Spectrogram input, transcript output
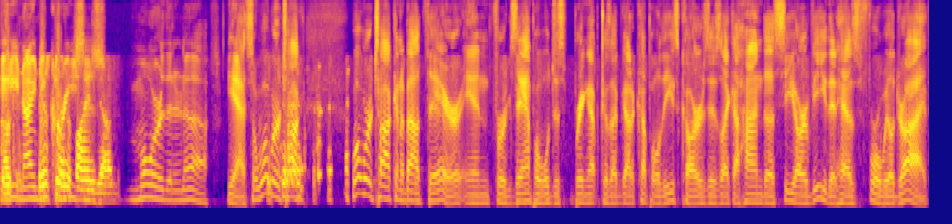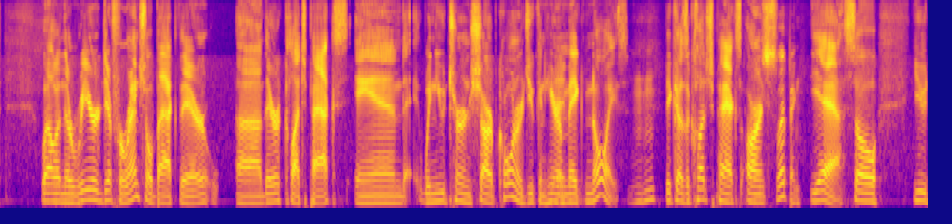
89 It's doing a degrees is job. more than enough. Yeah. So what we're talking, what we're talking about there, and for example, we'll just bring up because I've got a couple of these cars is like a Honda CRV that has four wheel drive. Well, in the rear differential back there, uh, there are clutch packs, and when you turn sharp corners, you can hear them make noise because the clutch packs aren't Slipping. Yeah. So you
